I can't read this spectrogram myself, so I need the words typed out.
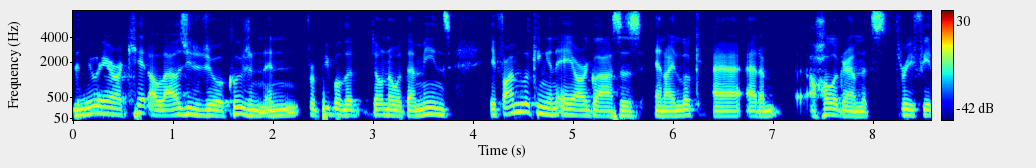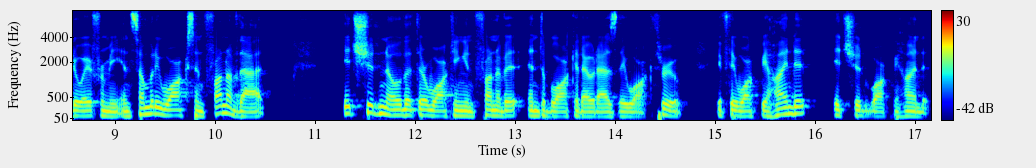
the new ARKit allows you to do occlusion and for people that don't know what that means if i'm looking in ar glasses and i look at, at a, a hologram that's three feet away from me and somebody walks in front of that it should know that they're walking in front of it and to block it out as they walk through if they walk behind it it should walk behind it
